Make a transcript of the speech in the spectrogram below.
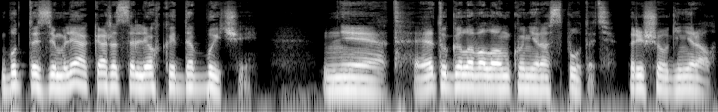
будто Земля окажется легкой добычей. «Нет, эту головоломку не распутать», — решил генерал.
